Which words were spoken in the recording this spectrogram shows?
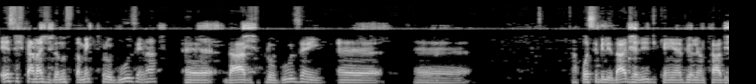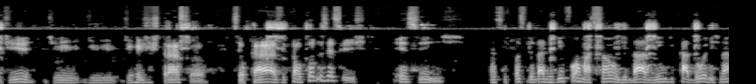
esses canais de denúncia também que produzem né, é, dados, produzem é, é, a possibilidade ali de quem é violentado de, de, de, de registrar seu, seu caso. Então, todos esses, esses, essas possibilidades de informação, de dados, de indicadores, né,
